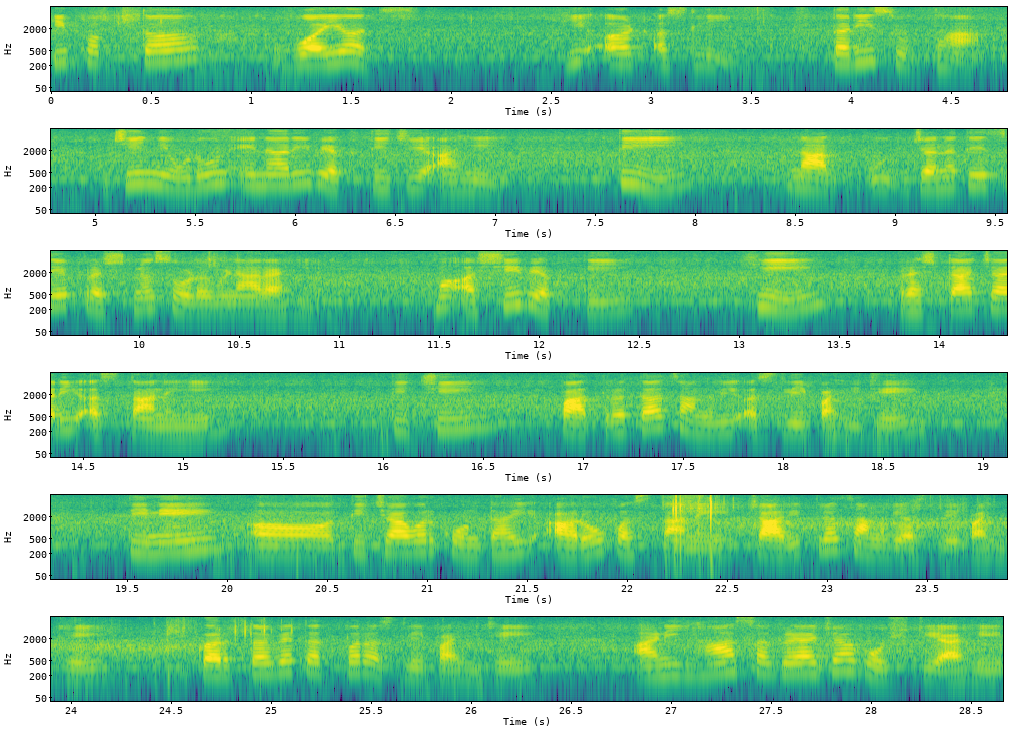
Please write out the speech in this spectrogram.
की फक्त वयच ही अट असली तरीसुद्धा जी निवडून येणारी व्यक्ती जी आहे ती नाग जनतेचे प्रश्न सोडविणार आहे. मग अशी व्यक्ती ही भ्रष्टाचारी असतानाही तिची पात्रता चांगली असली पाहिजे. तिने तिच्यावर कोणताही आरोप असताना चारित्र्य चांगले असले पाहिजे कर्तव्य तत्पर असले पाहिजे. आणि ह्या सगळ्या ज्या गोष्टी आहेत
